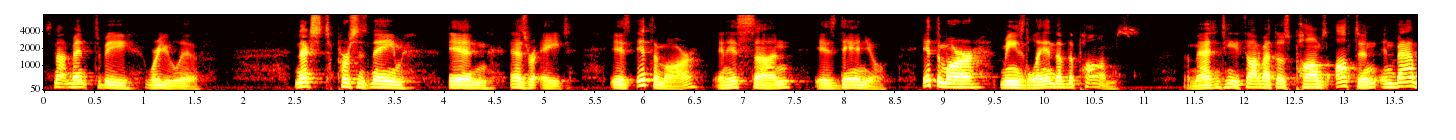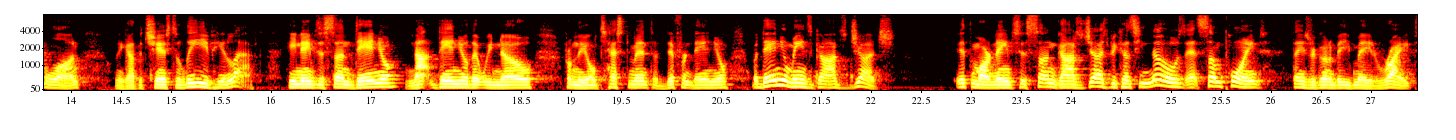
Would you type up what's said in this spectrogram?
It's not meant to be where you live. Next person's name in Ezra 8 is Ithamar, and his son is Daniel. Ithamar means land of the palms. Imagine he thought about those palms often in Babylon. When he got the chance to leave, he left. He names his son Daniel, not Daniel that we know from the Old Testament, a different Daniel, but Daniel means God's judge. Ithamar names his son God's judge because he knows at some point things are going to be made right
